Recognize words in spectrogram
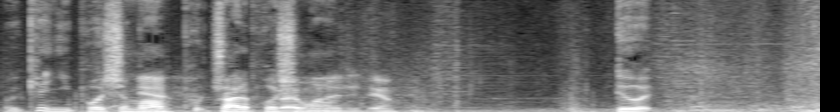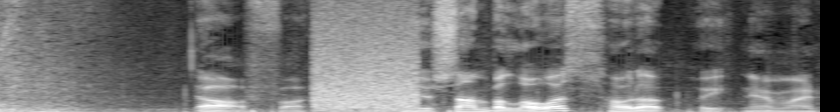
Wait, Can you push him Yeah, off? Try to push What I wanted off. to do. Do it. Oh fuck. There's some below us? Hold up. Wait, never mind.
